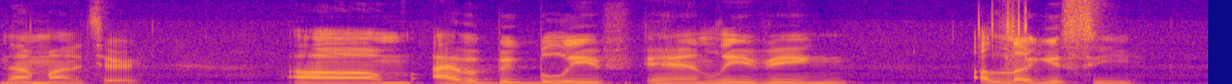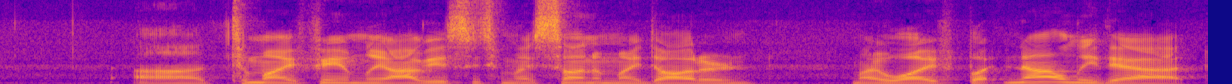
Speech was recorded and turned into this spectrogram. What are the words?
Not monetary. Um, I have a big belief in leaving a legacy uh, to my family, obviously to my son and my daughter and my wife, but not only that,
